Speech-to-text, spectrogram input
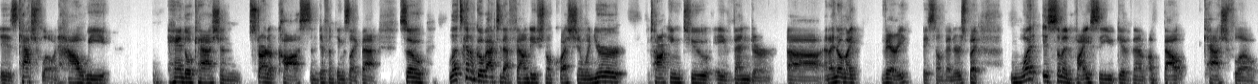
is cash flow and how we handle cash and startup costs and different things like that. So let's kind of go back to that foundational question when you're talking to a vendor, uh, and I know it might vary based on vendors, but what is some advice that you give them about cash flow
